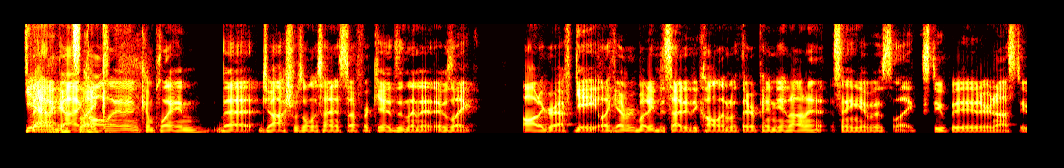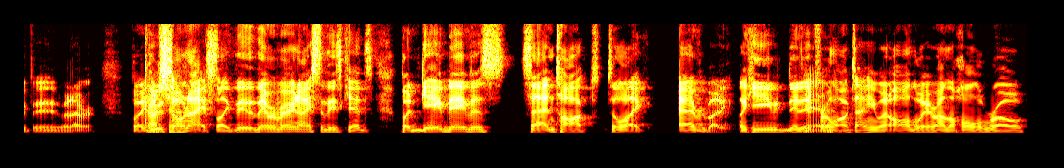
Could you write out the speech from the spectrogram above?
They yeah, had a guy it's like call in and complain that Josh was only signing stuff for kids, and then it, it was like autograph gate. Like everybody decided to call in with their opinion on it, saying it was like stupid or not stupid, whatever. But he was so nice. Like they, they were very nice to these kids. But Gabe Davis sat and talked to like everybody. Like he did it for a long time. He went all the way around the whole row.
